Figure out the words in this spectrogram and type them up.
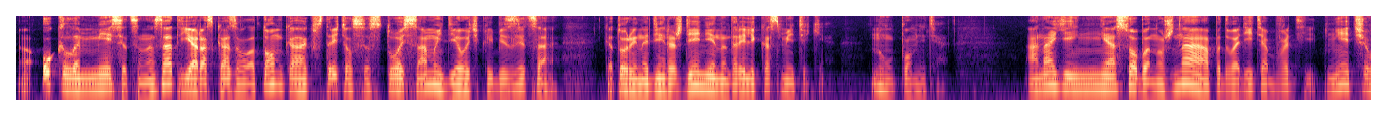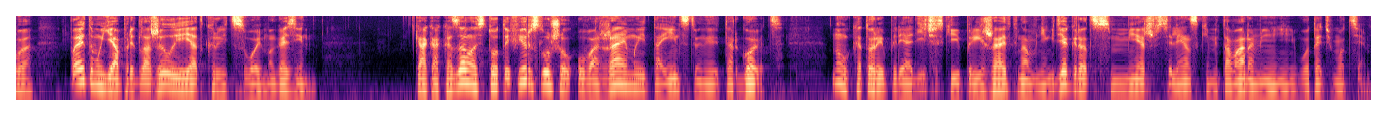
А, около месяца назад я рассказывал о том, как встретился с той самой девочкой без лица, которой на день рождения надарили косметики. Ну, помните. Она ей не особо нужна, а подводить обводить нечего, поэтому я предложил ей открыть свой магазин. Как оказалось, тот эфир слушал уважаемый таинственный торговец, ну, который периодически приезжает к нам в Нигдеград с межвселенскими товарами и вот этим вот всем.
